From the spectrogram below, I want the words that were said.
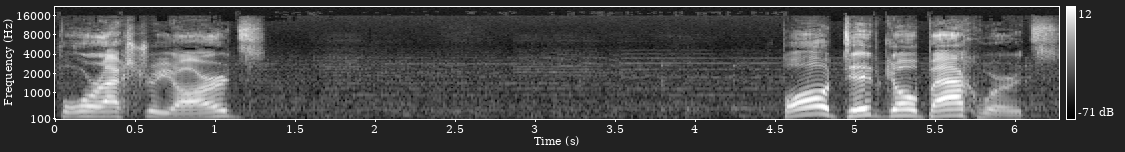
four extra yards. Ball did go backwards.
